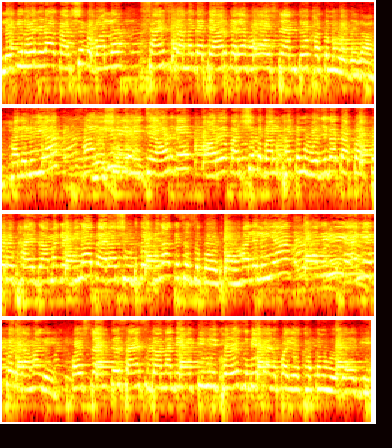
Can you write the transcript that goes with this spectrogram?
ਲੇਕਿਨ ਉਹ ਜਿਹੜਾ ਆਕਰਸ਼ਕ ਬਲ ਸਾਇੰਸਦਾਨਾਂ ਦਾ ਤਿਆਰ ਕਰਿਆ ਹੋਇਆ ਉਸ ਟਾਈਮ ਤੇ ਖਤਮ ਹੋ ਜਾਏਗਾ। ਹਾਲੇਲੂਇਆ ਯਿਸੂ ਦੇ ਨੀਚੇ ਆਉਣਗੇ ਔਰ ਉਹ ਆਕਰਸ਼ਕ ਬਲ ਖਤਮ ਹੋ ਜਾਏਗਾ ਤਾਂ ਆਪਾਂ ਉੱਪਰ ਉਠਾਏ ਜਾਵਾਂਗੇ ਬਿਨਾਂ ਪੈਰਾਸ਼ੂਟ ਤੋਂ ਬਿਨਾਂ ਕਿਸੇ ਸਪੋਰਟ ਤੋਂ। ਹਾਲੇਲੂਇਆ ਐਵੇਂ ਉੱਪਰ ਜਾਵਾਂਗੇ। ਉਸ ਟਾਈਮ ਤੇ ਸਾਇੰਸਦਾਨਾਂ ਦੀ ਕੀਤੀ ਹੋਈ ਖੋਜ ਵੀ ਭੈਣ ਭਾਈਓ ਖਤਮ ਹੋ ਜਾਏਗੀ।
